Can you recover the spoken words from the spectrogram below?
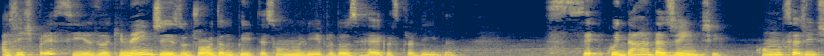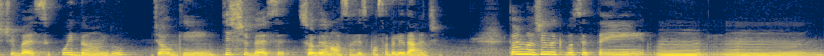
A gente precisa, que nem diz o Jordan Peterson no livro 12 Regras para a Vida, cuidar da gente como se a gente estivesse cuidando de alguém que estivesse sob a nossa responsabilidade. Então imagina que você tem um, um,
